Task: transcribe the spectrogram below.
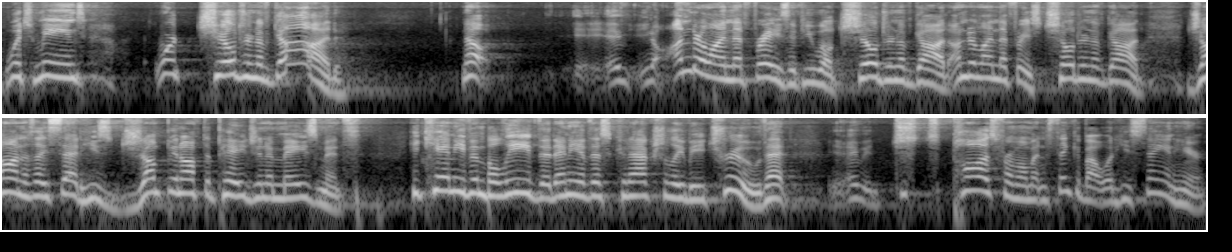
which means we're children of God. Now, you know, underline that phrase, if you will, children of God. Underline that phrase, children of God. John, as I said, he's jumping off the page in amazement. He can't even believe that any of this could actually be true. That just pause for a moment and think about what he's saying here.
